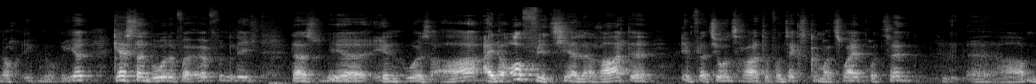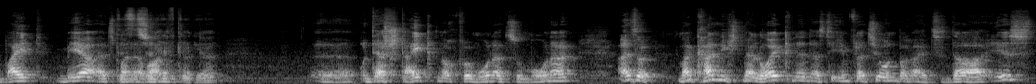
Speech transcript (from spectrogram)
noch ignoriert. Gestern wurde veröffentlicht, dass wir in den USA eine offizielle Rate, Inflationsrate von 6,2 Prozent haben, weit mehr als man erwartet heftig, hatte. Ja. Und das steigt noch von Monat zu Monat. Also man kann nicht mehr leugnen, dass die Inflation bereits da ist.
